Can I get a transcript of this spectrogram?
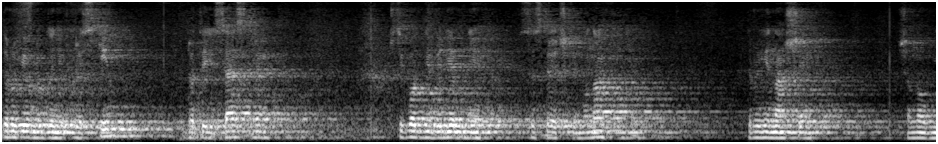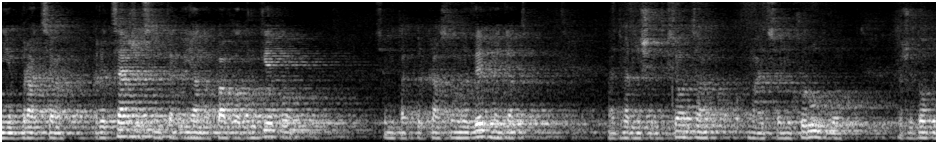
Дорогі улюблені в Христі, брати і сестри, czcigodnie wielebni сестрички монахині, дорогі наші шановні браття рицежі святого Яна Павла II, сьогодні так прекрасно вони виглядять, навіть гарніше від ксьонза, мають сьогодні хоругву. Дуже добре,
